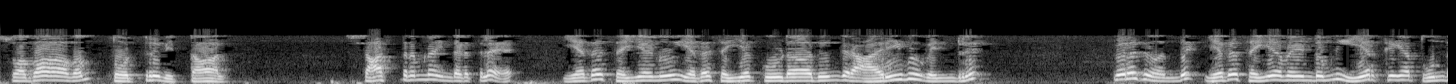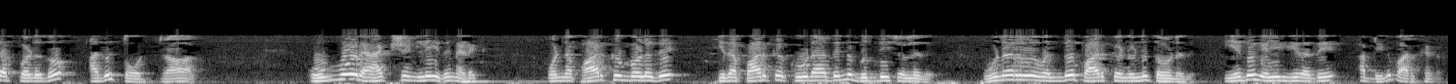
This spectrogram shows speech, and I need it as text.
ஸ்வபாவம் தோற்றுவிட்டால் சாஸ்திரம்னா இந்த இடத்துல எதை செய்யணும் எதை செய்யக்கூடாதுங்கிற அறிவு வென்று பிறகு வந்து எதை செய்ய வேண்டும்னு இயற்கையா தூண்டப்படுதோ அது தோற்றால். ஒவ்வொரு ஆக்ஷன்லயும் இது நடக்கு. உன்னை பார்க்கும் பொழுது இத பார்க்க கூடாதுன்னு புத்தி சொல்லுது. உணர்வு வந்து பார்க்கணும்னு தோணுது. எது வெல்கிறது அப்படின்னு பார்க்கணும்.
